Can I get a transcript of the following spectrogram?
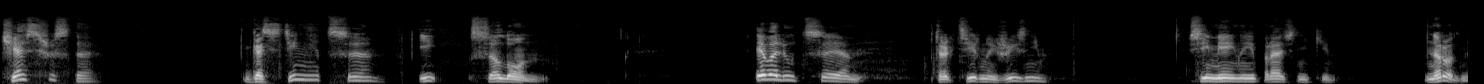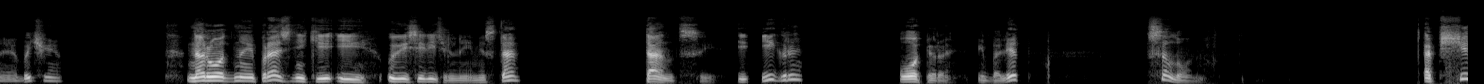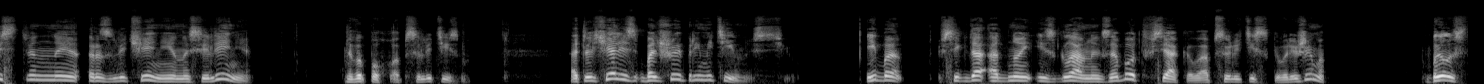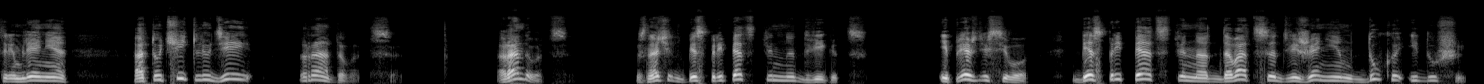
Часть шестая. Гостиница и салон. Эволюция трактирной жизни, семейные праздники, народные обычаи, народные праздники и увеселительные места, танцы и игры, опера и балет, салон. Общественные развлечения населения в эпоху абсолютизма отличались большой примитивностью, ибо всегда одной из главных забот всякого абсолютистского режима было стремление отучить людей радоваться. Радоваться значит беспрепятственно двигаться. И прежде всего, беспрепятственно отдаваться движениям духа и души.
